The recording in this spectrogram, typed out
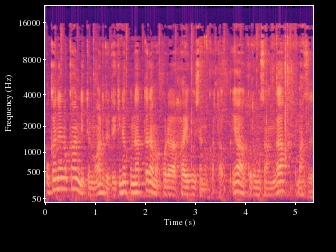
お金の管理っていうのもある程度できなくなったら、まあ、これは配偶者の方や子どもさんがまず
